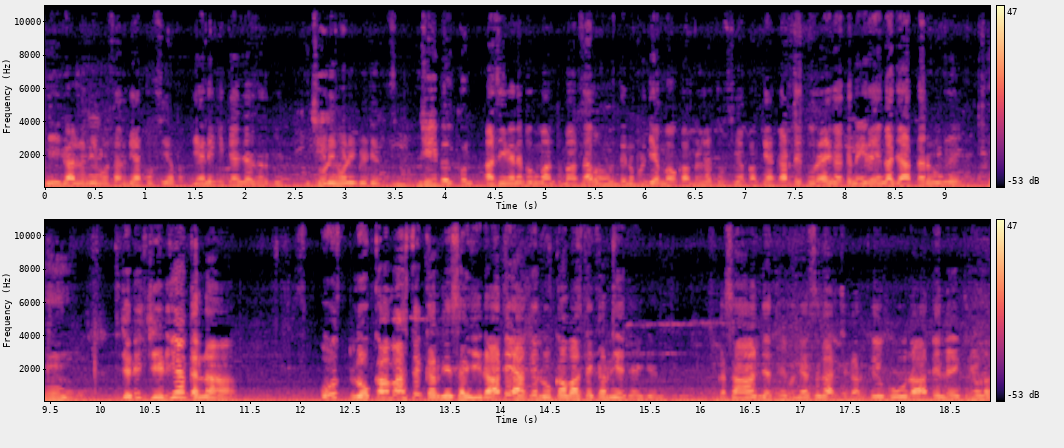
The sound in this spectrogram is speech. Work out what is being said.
ਇਹ ਗੱਲ ਨਹੀਂ ਹੋ ਸਕਦੀ ਆ? ਤੁਸੀਂ ਪੱਕੀਆਂ ਨਹੀਂ ਕੀਤੀਆਂ ਜਾ ਸਕਦੀਆਂ? ਥੋੜੀ ਹੋਣੀ ਵੀਡੀਓ ਜੀ ਬਿਲਕੁਲ। ਅਸੀਂ ਕਹਿੰਦੇ ਭਗਵੰਤ ਮਾਨ ਸਾਹਿਬ ਹੁਣ ਤੈਨੂੰ ਵਧੀਆ ਮੌਕਾ ਮਿਲਣਾ ਤੁਸੀਂ ਪੱਕੀਆਂ ਕਰਦੇ ਤੂੰ ਰਹੇਗਾ ਕਿ ਨਹੀਂ ਰਹੇਗਾ ਜ਼ਿਆਦਾਤਰ ਹੋਊਗੇ ਹੂੰ। ਜਿਹੜੀ ਜਿਹੜੀਆਂ ਗੱਲਾਂ ਉਹ ਲੋਕਾਂ ਵਾਸਤੇ ਕਰਨੀਆਂ ਸਹੀ ਰਾਹ ਤੇ ਆ ਕੇ ਲੋਕਾਂ ਵਾਸਤੇ ਕਰਨੀਆਂ ਚਾਹੀਦੀਆਂ ਨੇ। ਕਿਸਾਨ ਜਥੇਬੰਦੀਆਂ ਸੰਘਰਸ਼ ਕਰਕੇ ਉਹ ਰਾਹ ਤੇ ਲੈ ਕੇ ਆਉਣਾ।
